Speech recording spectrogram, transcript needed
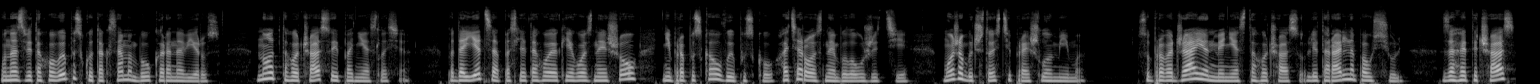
У назве таго выпуску таксама быў каранавірус, но ад таго часу і панеслася. Падаецца, пасля таго, як яго знайшоў, не прапускаў выпуску, хаця рознае было ў жыцці. Можа быць, штосьці прайшло міма. Суправаджае ён мяне з таго часу літаральна паўсюль. За гэты час,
